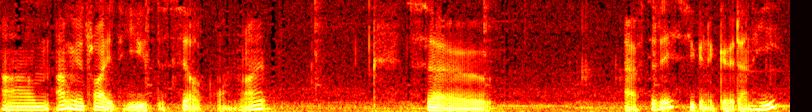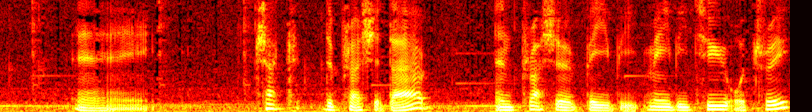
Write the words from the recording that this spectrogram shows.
Um, I'm going to try to use the silk one right so after this you're gonna go down here and check the pressure tab and pressure maybe maybe two or three.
